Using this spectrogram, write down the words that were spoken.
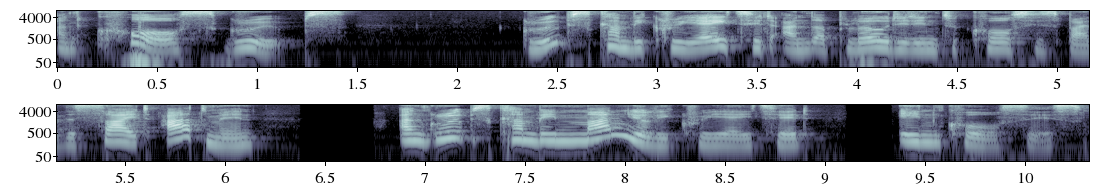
and course groups. Groups can be created and uploaded into courses by the site admin and groups can be manually created in courses.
